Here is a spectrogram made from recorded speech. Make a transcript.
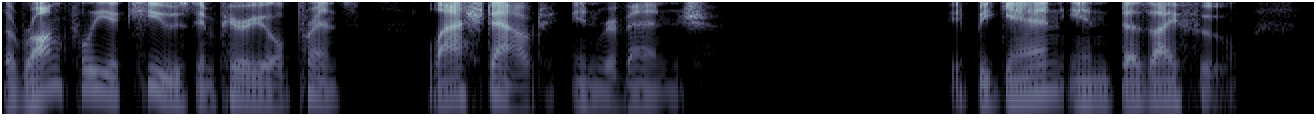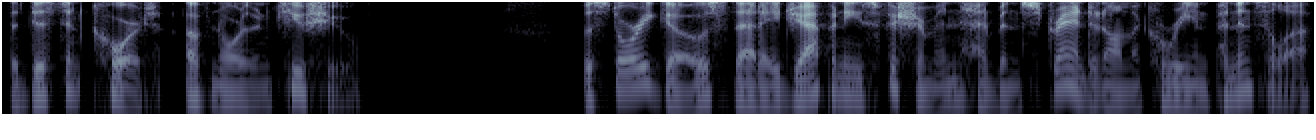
the wrongfully accused imperial prince lashed out in revenge. It began in Dazaifu, the distant court of northern Kyushu. The story goes that a Japanese fisherman had been stranded on the Korean peninsula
